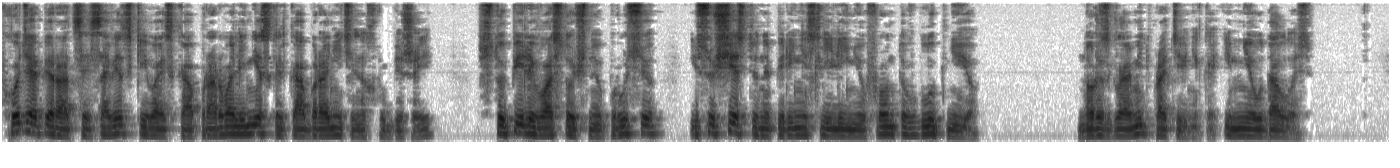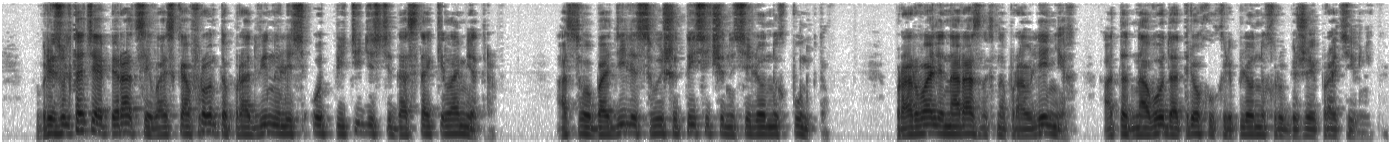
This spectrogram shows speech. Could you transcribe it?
В ходе операции советские войска прорвали несколько оборонительных рубежей, вступили в Восточную Пруссию и существенно перенесли линию фронта вглубь нее. Но разгромить противника им не удалось. В результате операции войска фронта продвинулись от 50 до 100 километров, освободили свыше тысячи населенных пунктов, прорвали на разных направлениях от одного до трех укрепленных рубежей противника.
